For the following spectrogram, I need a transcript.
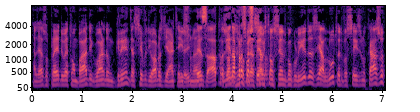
Aliás, o prédio é tombado e guarda um grande acervo de obras de arte, é isso, É, né? exato, As ali na Praça Pena. estão sendo concluídas e a luta de vocês, no caso,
